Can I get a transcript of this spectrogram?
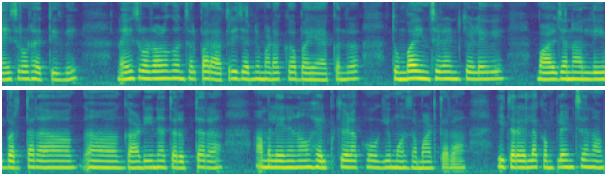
ನೈಸ್ ರೋಡ್ ಹತ್ತಿದ್ವಿ. ನೈಸ್ ರೋಡ್ ಒಳಗೆ ಒಂದು ಸ್ವಲ್ಪ ರಾತ್ರಿ ಜರ್ನಿ ಮಾಡೋಕ್ಕೆ ಭಯ. ಯಾಕಂದ್ರೆ ತುಂಬ ಇನ್ಸಿಡೆಂಟ್ ಕೇಳೇವಿ. ಭಾಳ ಜನ ಅಲ್ಲಿ ಬರ್ತಾರೆ ಗಾಡಿನ ತರುಪ್ತಾರೆ. ಆಮೇಲೆ ಏನೇನೋ ಹೆಲ್ಪ್ ಕೇಳಕ್ಕೆ ಹೋಗಿ ಮೋಸ ಮಾಡ್ತಾರೆ. ಈ ಥರ ಎಲ್ಲ ಕಂಪ್ಲೇಂಟ್ಸ ನಾವು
